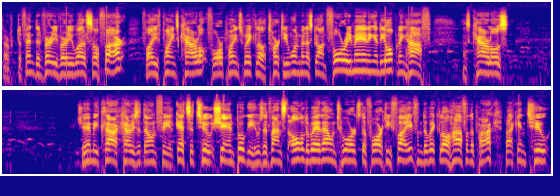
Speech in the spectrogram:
They're defended very, very well so far. Five points Carlow, four points Wicklow. 31 minutes gone, four remaining in the opening half. As Carlow's Jamie Clark carries it downfield, gets it to Shane Buggy, who's advanced all the way down towards the 45 from the Wicklow half of the park. Back into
